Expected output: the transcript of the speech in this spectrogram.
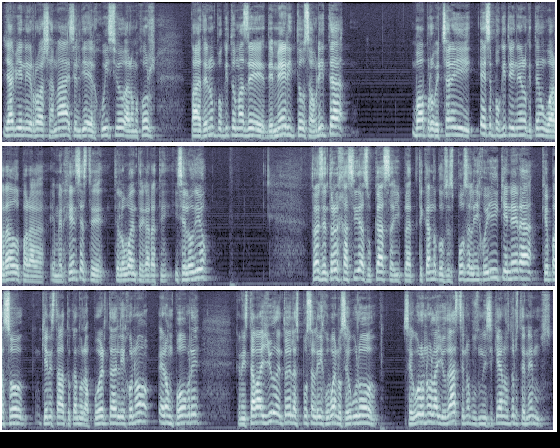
ya viene Rosh Hashanah, es el día del juicio, a lo mejor para tener un poquito más de, méritos, ahorita voy a aprovechar y ese poquito dinero que tengo guardado para emergencias te, te lo voy a entregar a ti. Y se lo dio. Entonces entró el Hasid a su casa y platicando con su esposa le dijo, ¿y quién era? ¿Qué pasó? ¿Quién estaba tocando la puerta? Le dijo, no, era un pobre que necesitaba ayuda. Entonces la esposa le dijo, bueno, seguro, seguro no la ayudaste, ¿no? Pues ni siquiera nosotros tenemos.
